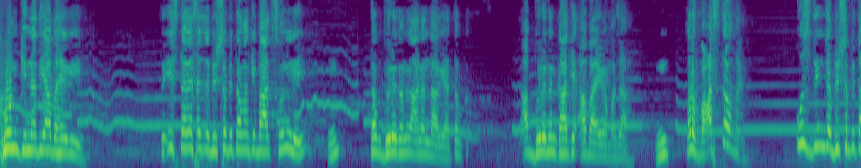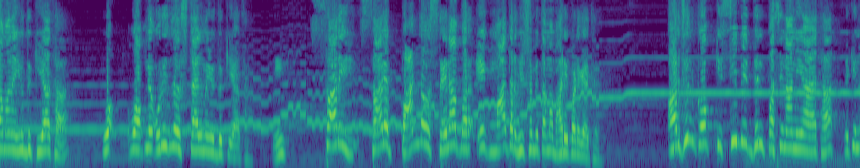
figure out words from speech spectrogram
खून की नदियाँ बहेगी। तो इस तरह से जब विश्व पितामह की बात सुन ली हम्म, तब दुर्योधन का आनंद आ गया। तब अब दुर्योधन कहा कि अब आएगा मज़ा हम्म, और वास्तव में उस दिन जब विश्व पितामह ने युद्ध किया था वो वो अपने ओरिजिनल स्टाइल में युद्ध किया था हम्म, सारी सारे पांडव सेना पर एक मात्र भीष्म पितामह भारी पड़ गए थे। अर्जुन को किसी भी दिन पसीना नहीं आया था लेकिन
